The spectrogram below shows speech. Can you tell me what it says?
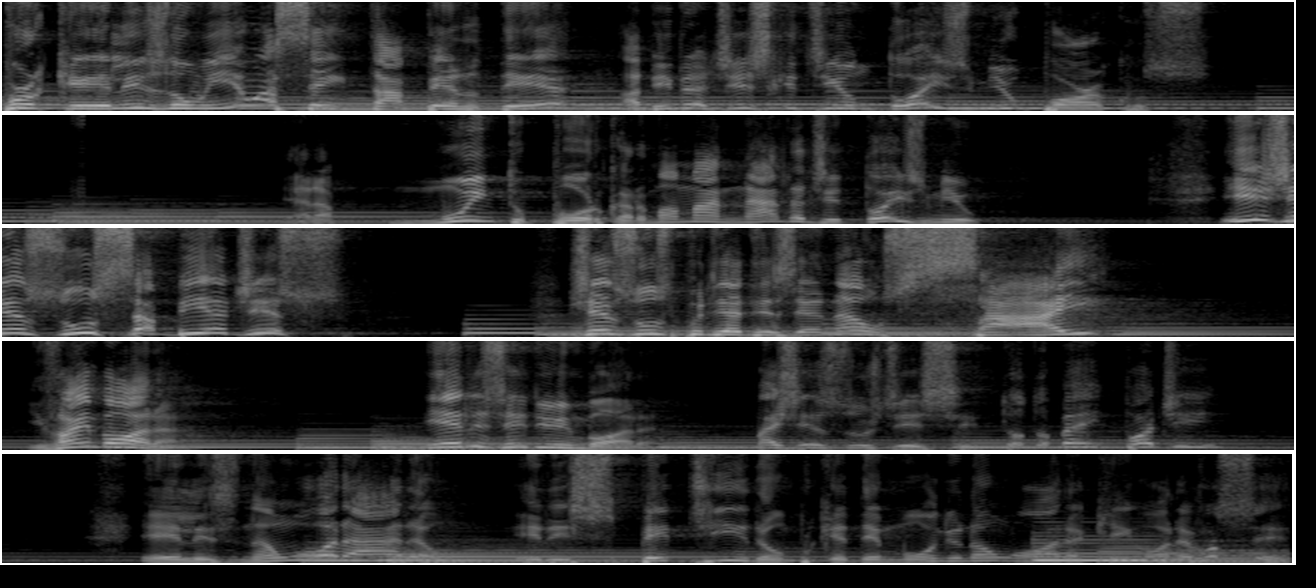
porque eles não iam aceitar perder. A Bíblia diz que tinham dois mil porcos. Era muito porco, era uma manada de dois mil. E Jesus sabia disso. Jesus podia dizer: Não, sai e vai embora. E eles iriam embora. Mas Jesus disse: Tudo bem, pode ir. Eles não oraram, eles pediram, porque demônio não ora, quem ora é você.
